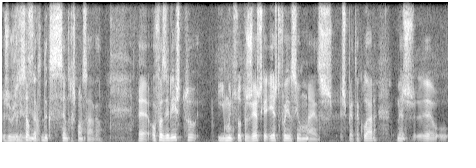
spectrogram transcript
jurisdição, de, de, que se sente responsável. Uh, ao fazer isto e muitos outros gestos, este foi assim o mais espetacular, mas uh,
